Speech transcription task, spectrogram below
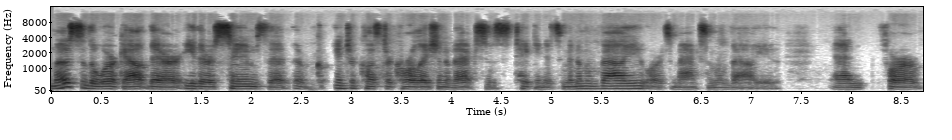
most of the work out there either assumes that the intercluster correlation of X is taking its minimum value or its maximum value. And for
